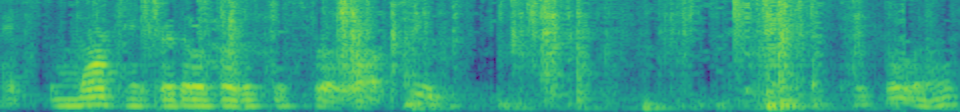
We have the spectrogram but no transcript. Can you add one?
I have some more paper that'll go with this well, too. Let's take a look.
